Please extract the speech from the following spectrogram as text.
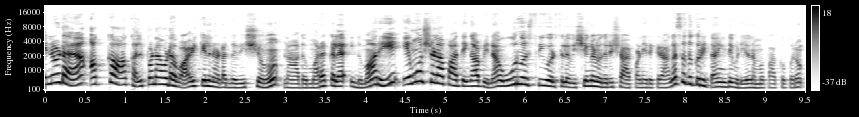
என்னோட அக்கா கல்பனாவோட வாழ்க்கையில் நடந்த விஷயம் நான் அதை மறக்கலை. இந்த மாதிரி எமோஷனலாக பார்த்தீங்க அப்படின்னா ஊர்வசி ஒரு சில விஷயங்கள் வந்துட்டு ஷேர் பண்ணியிருக்கிறாங்க. ஸோ அது குறித்து தான் இந்த வீடியோவில் நம்ம பார்க்க போகிறோம்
